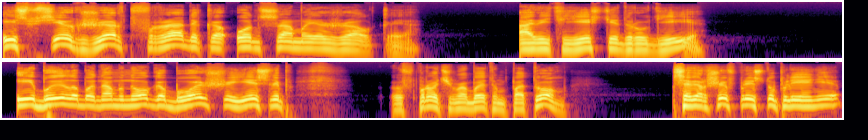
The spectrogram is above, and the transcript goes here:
Из всех жертв Радека он самая жалкая. А ведь есть и другие. И было бы намного больше, если б... Впрочем, об этом потом. Совершив преступление,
